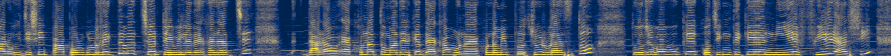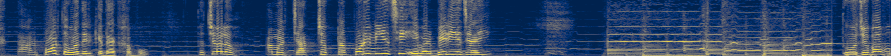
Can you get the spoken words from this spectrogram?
আর ওই যে সেই পাপড়গুলো দেখতে পাচ্ছ, টেবিলে দেখা যাচ্ছে। দাঁড়াও, এখন আর তোমাদেরকে দেখাবো না। এখন আমি প্রচুর ব্যস্ত। তোজবাবুকে কোচিং থেকে নিয়ে ফিরে আসি। তারপর তোমাদেরকে দেখাবো। তো চলো। আমার চার চোখটা পরে নিয়েছি এবার বেরিয়ে যাই। তোজবাবু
